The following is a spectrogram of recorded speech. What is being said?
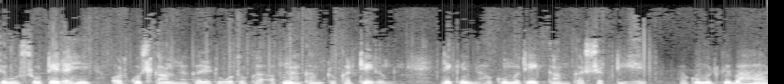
कि वो सोते रहें और कुछ काम ना करें तो वो तो अपना काम तो करते रहेंगे लेकिन हुकूमत एक काम कर सकती है हुकूमत के बाहर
